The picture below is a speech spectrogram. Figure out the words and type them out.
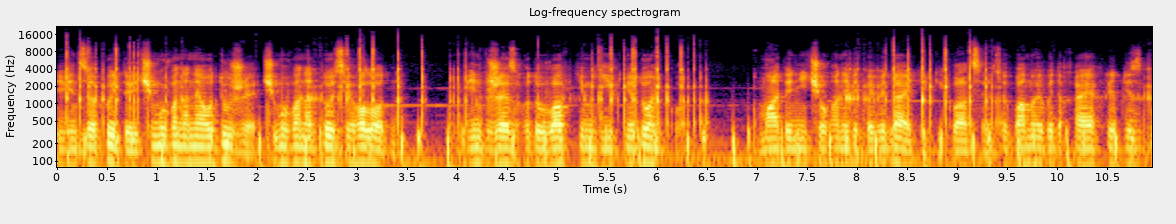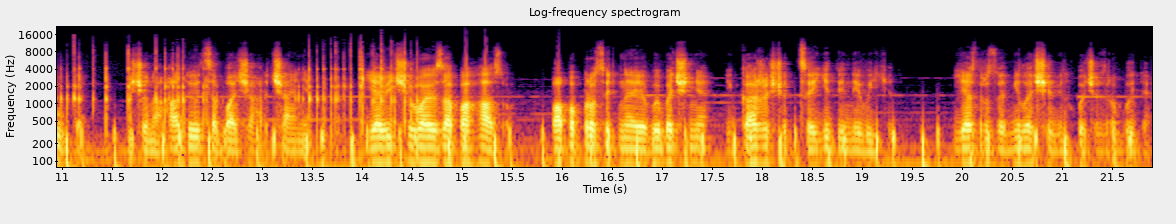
і він запитує, чому вона не одужує, чому вона досі голодна. Він вже згодував їм їхню доньку. Мати нічого не відповідає, тільки клацає зубами і видихає хриплі звуки. що нагадує собаче гарчання. Я відчуваю запах газу. Папа просить в неї вибачення і каже, що це єдиний вихід. Я зрозуміла, що він хоче зробити.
